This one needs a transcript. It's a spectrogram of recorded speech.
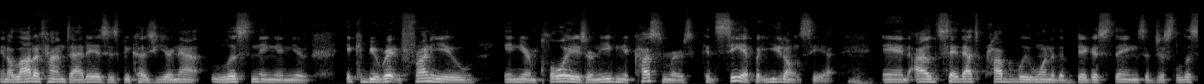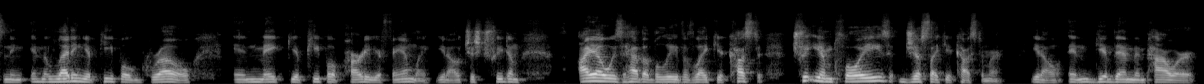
And a lot of times that is is because you're not listening and you it could be right in front of you and your employees or even your customers could see it but you don't see it. And i would say that's probably one of the biggest things of just listening and letting your people grow and make your people part of your family you know just treat them I always have a belief of like your customer, treat your employees just like your customer, you know, and give them empower.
